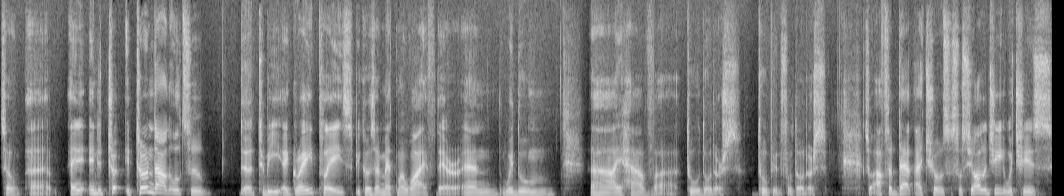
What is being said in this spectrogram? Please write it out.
So, uh, and, and it, it turned out also uh, to be a great place because I met my wife there, and with whom uh, I have uh, two daughters, two beautiful daughters. So after that, I chose sociology, which is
